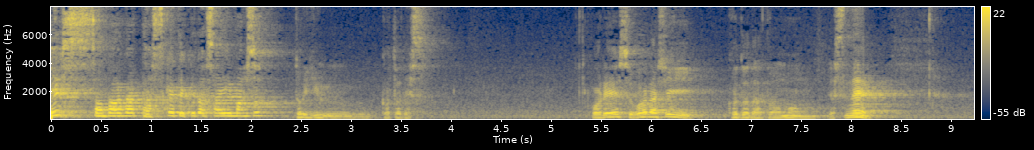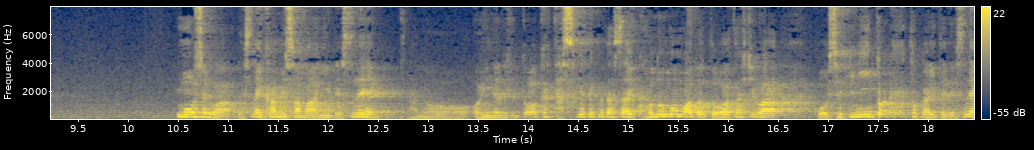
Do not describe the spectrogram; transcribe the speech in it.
エス様が助けてくださいますということです。これ素晴らしいことだと思うんですね。モーセはですね神様にですねあのお祈りどうか助けてください。このままだと私はこう責任取れとか言ってですね、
